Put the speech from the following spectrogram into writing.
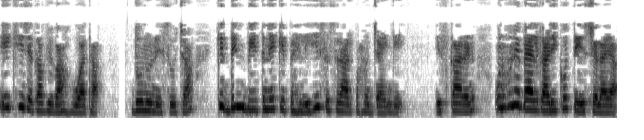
एक ही जगह विवाह हुआ था। दोनों ने सोचा कि दिन बीतने के पहले ही ससुराल पहुँच जाएँगे। इस कारण उन्होंने बैलगाड़ी को तेज चलाया।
